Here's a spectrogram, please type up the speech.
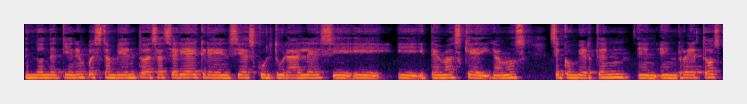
en donde tienen pues también toda esa serie de creencias culturales y, temas que, digamos, se convierten en, en, retos,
